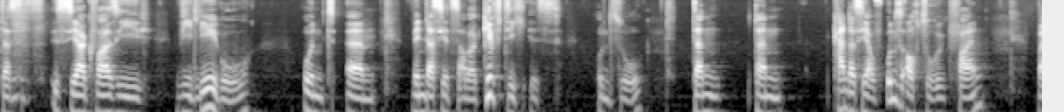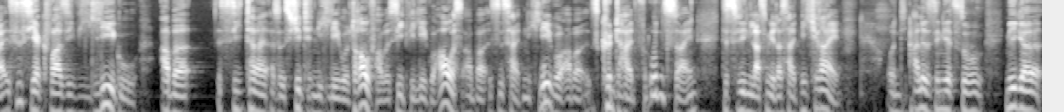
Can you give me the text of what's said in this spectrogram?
das ist ja quasi wie Lego. Und ähm, wenn das jetzt aber giftig ist und so, dann, dann kann das ja auf uns auch zurückfallen, weil es ist ja quasi wie Lego, aber es sieht halt, also es steht ja nicht Lego drauf, aber es sieht wie Lego aus, aber es ist halt nicht Lego, aber es könnte halt von uns sein, deswegen lassen wir das halt nicht rein. Und alle sind jetzt so mega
